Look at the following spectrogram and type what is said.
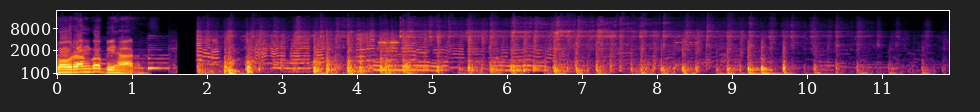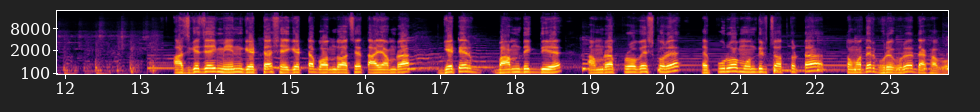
গৌরাঙ্গ বিহার। আজকে যেই মেন গেটটা সেই গেটটা বন্ধ আছে, তাই আমরা গেটের বাম দিক দিয়ে আমরা প্রবেশ করে পুরো মন্দির চত্বরটা তোমাদের ঘুরে ঘুরে দেখাবো।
